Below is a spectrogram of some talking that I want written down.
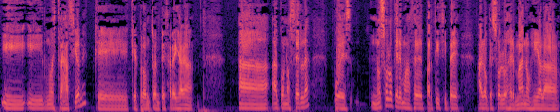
Y, y nuestras acciones, que, que, pronto empezaréis a, a, conocerlas, pues no solo queremos hacer partícipe a lo que son los hermanos y a la,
